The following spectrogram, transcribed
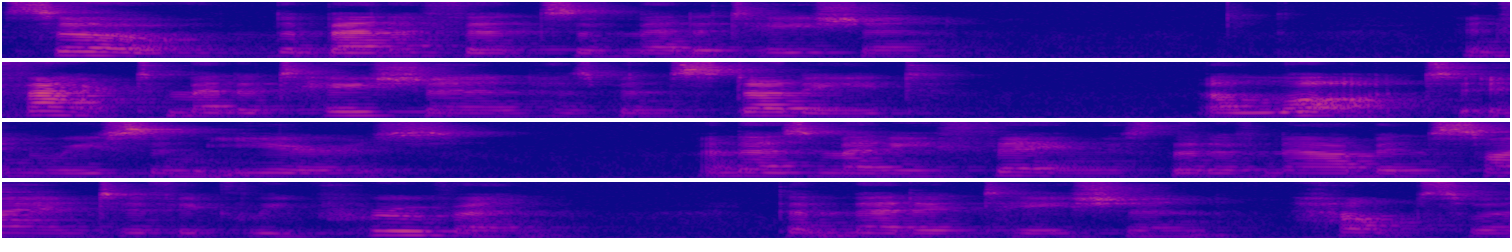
So, the benefits of meditation. In fact, meditation has been studied a lot in recent years, and there's many things that have now been scientifically proven that meditation helps with.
